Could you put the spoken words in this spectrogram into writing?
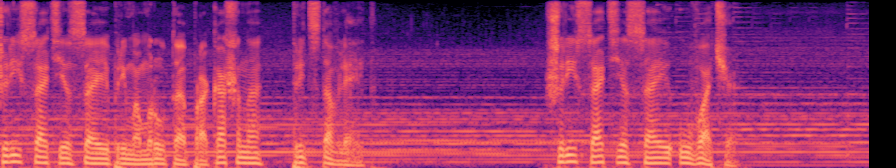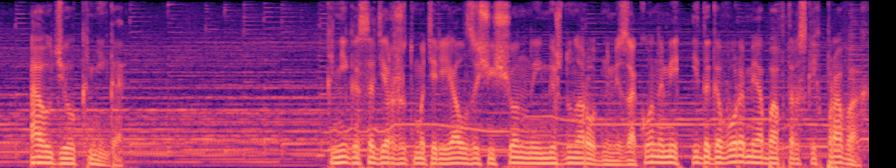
Шри Сатья Саи Примамрута Пракашина представляет Шри Сатья Саи Увача Аудиокнига Книга содержит материал, защищенный международными законами и договорами об авторских правах.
